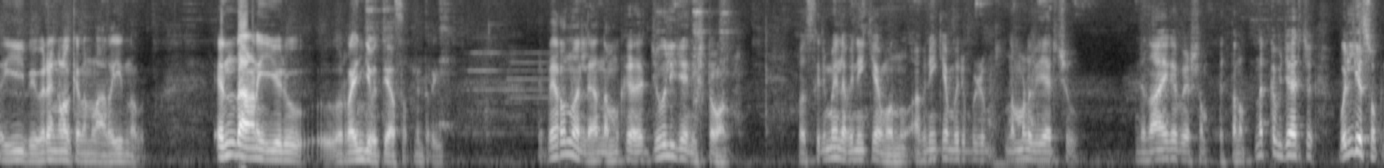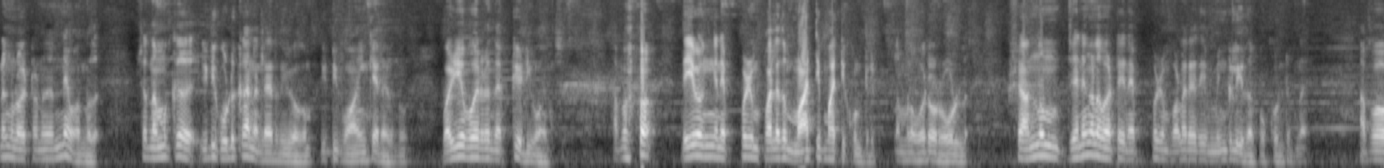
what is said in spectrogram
ഈ വിവരങ്ങളൊക്കെ നമ്മൾ അറിയുന്നത്. എന്താണ് ഈ ഒരു റേഞ്ച് വ്യത്യാസം ഇത്രയും? വേറൊന്നുമല്ല നമുക്ക് ജോലി ചെയ്യാൻ ഇഷ്ടമാണ്. അപ്പോൾ സിനിമയിൽ അഭിനയിക്കാൻ വന്നു. അഭിനയിക്കാൻ വരുമ്പോഴും നമ്മൾ വിചാരിച്ചു എന്റെ നായക വേഷം എത്തണം എന്നൊക്കെ വിചാരിച്ച് വലിയ സ്വപ്നങ്ങളുമായിട്ടാണ് തന്നെ വന്നത്. പക്ഷെ നമുക്ക് ഇടി കൊടുക്കാനല്ലായിരുന്നു യോഗം. ഇടി വാങ്ങിക്കാനായിരുന്നു. വഴിയെ പോയിരുന്നൊക്കെ ഇടി വാങ്ങിച്ചു. അപ്പോൾ ദൈവം ഇങ്ങനെ എപ്പോഴും പലതും മാറ്റി മാറ്റി കൊണ്ടുവരും നമ്മൾ ഓരോ റോളിൽ പക്ഷെ അന്നും ജനങ്ങളുമായിട്ട് ഞാൻ എപ്പോഴും വളരെയധികം മിങ്കിൾ ചെയ്താണ് പൊയ്ക്കൊണ്ടിരുന്നത് അപ്പോൾ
